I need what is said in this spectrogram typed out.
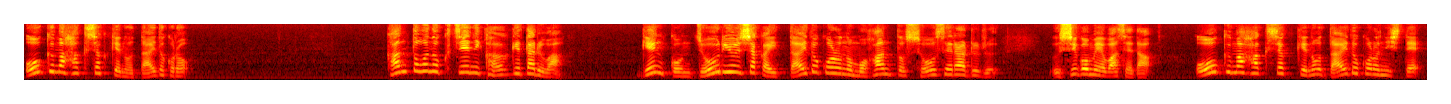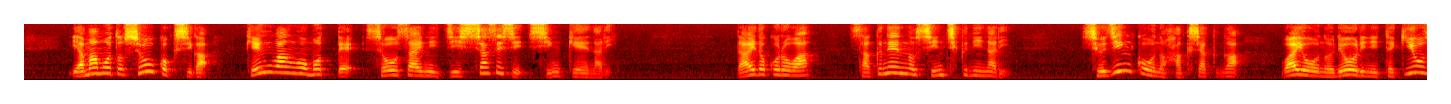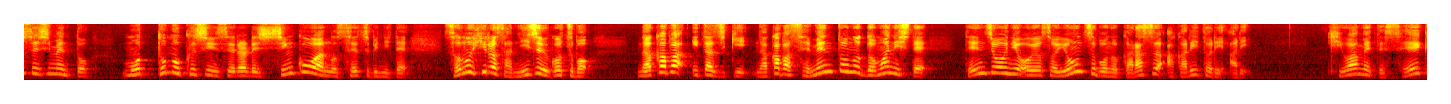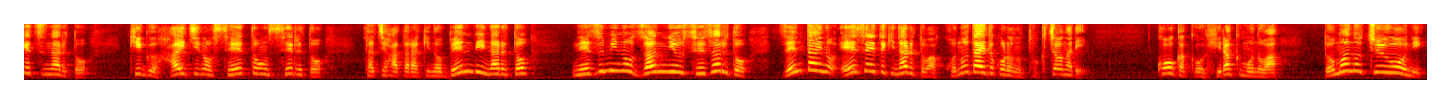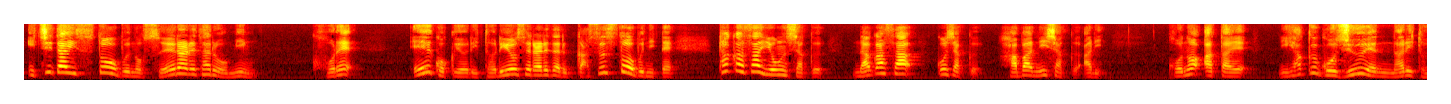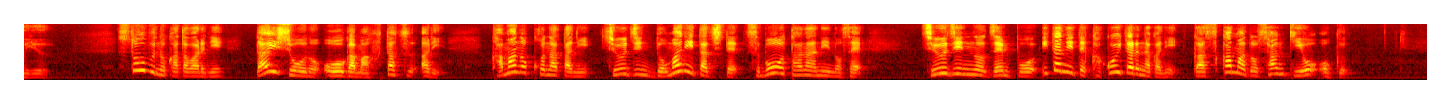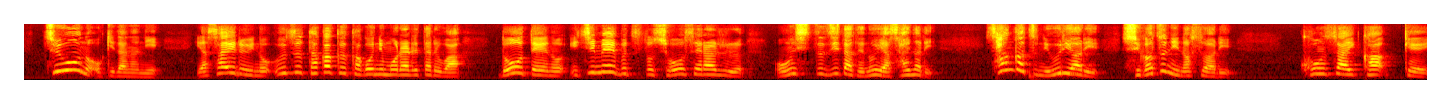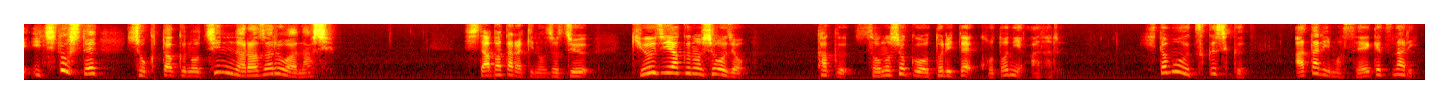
大隈伯爵家の台所。関東の口絵に掲げたるは現今上流社会台所の模範と称せらるる牛込早稲田大隈伯爵家の台所にして山本昌国氏が検腕をもって詳細に実写せし神経なり。台所は昨年の新築になり主人公の伯爵が和洋の料理に適応せしめんと最も苦心せられし新公安の設備にてその広さ25坪半ば板敷き半ばセメントの土間にして天井におよそ4坪のガラス明かり取りあり極めて清潔なると器具配置の整頓せると立ち働きの便利なるとネズミの残入せざると全体の衛生的なるとはこの台所の特徴なり口角を開く者は土間の中央に一大ストーブの据えられたるを見んこれ英国より取り寄せられたるガスストーブにて高さ4尺長さ5尺幅2尺ありこの値250円なりという。ストーブの傍りに大小の大釜2つあり釜の小なたに中陣土間に立ちて壺を棚に乗せ中陣の前方板にて囲いたる中にガスかまど3基を置く。中央の置き棚に野菜類の渦高く籠に盛られたるは童貞の一名物と称せられる温室仕立ての野菜なり3月に売りあり4月にナスあり根菜家計一として食卓の賃ならざるはなし。下働きの女中給仕役の少女。各その職を取りてことにあたる。人も美しく辺りも清潔なり。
